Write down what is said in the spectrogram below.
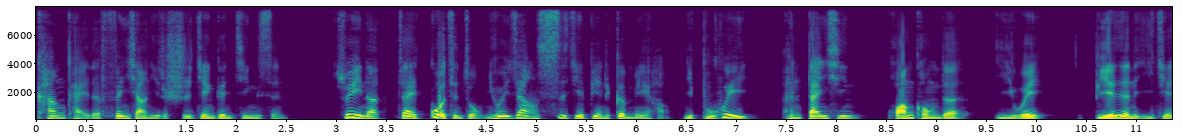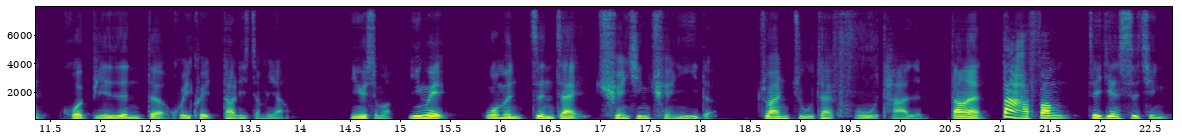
慷慨的分享你的时间跟精神，所以呢，在过程中你会让世界变得更美好。你不会很担心、惶恐的以为别人的意见或别人的回馈到底怎么样？因为什么？因为我们正在全心全意的专注在服务他人。当然，大方这件事情。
